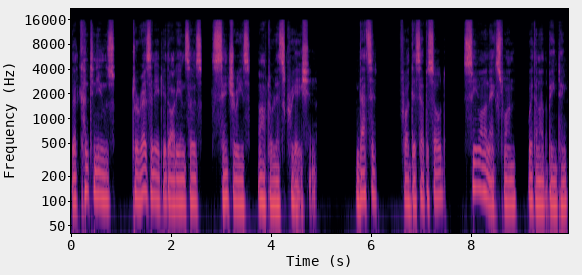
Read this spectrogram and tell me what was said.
that continues to resonate with audiences centuries after its creation. That's it for this episode. See you on the next one with another painting.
